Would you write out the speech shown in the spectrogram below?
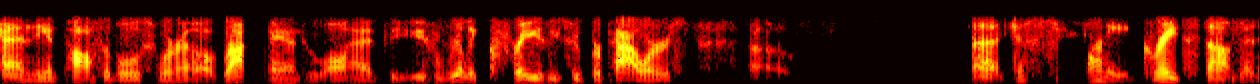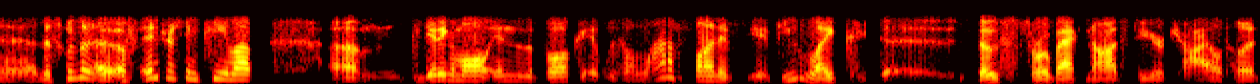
And the Impossibles were a, rock band who all had the really crazy superpowers. Uh, uh, just funny, great stuff. And uh, this was an interesting team up. Um, getting them all into the book, it was a lot of fun. If if you like uh, those throwback nods to your childhood,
